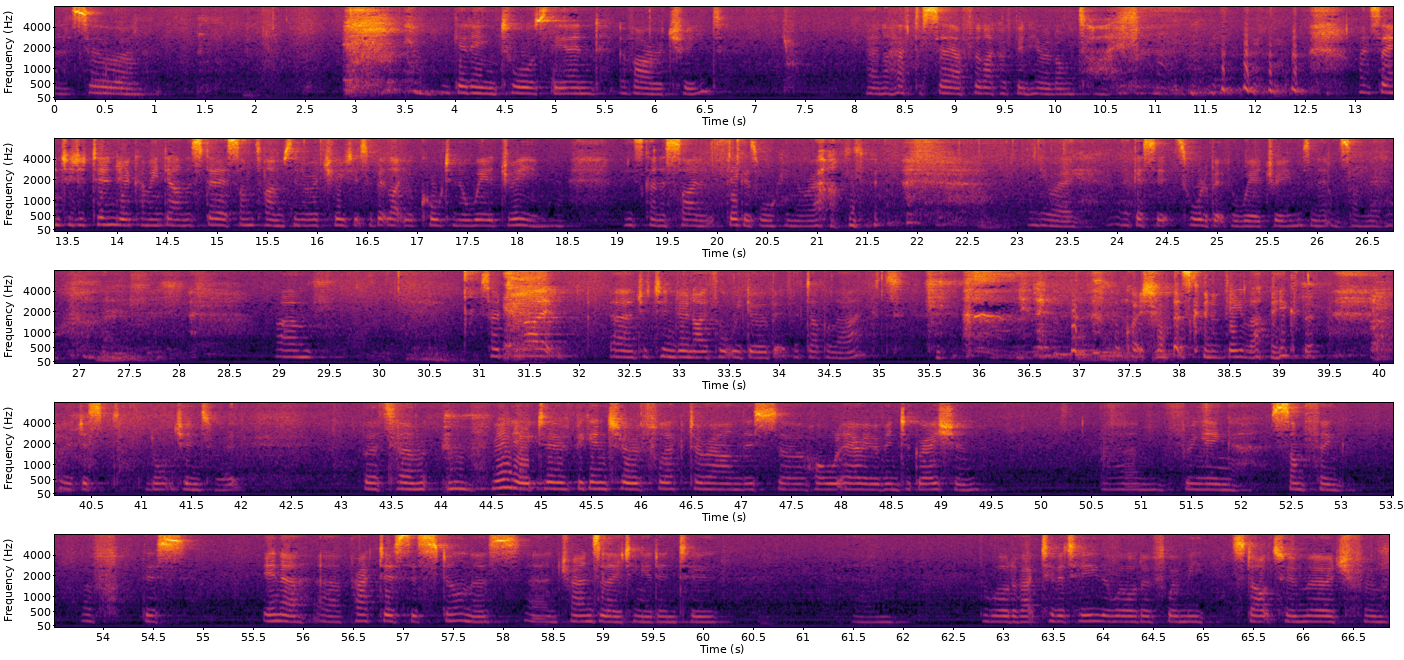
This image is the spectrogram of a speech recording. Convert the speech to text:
Uh, so, um, getting towards the end of our retreat, and I have to say, I feel like I've been here a long time. I was saying to Jitindriya coming down the stairs, sometimes in a retreat it's a bit like you're caught in a weird dream. These kind of silent figures walking around. anyway, I guess it's all a bit of a weird dream, isn't it, on some level? um, so tonight, uh, Jitindriya and I thought we'd do a bit of a double act. I'm Not quite sure what it's going to be like, but we'll just launch into it. But um, really, to begin to reflect around this uh, whole area of integration, um, bringing something of this inner uh, practice, this stillness, and translating it into um, the world of activity, the world of when we start to emerge from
